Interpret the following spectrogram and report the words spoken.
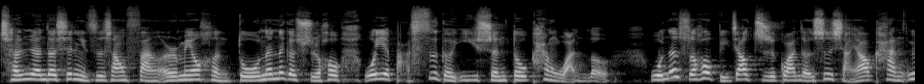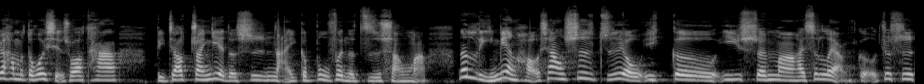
成人的心理咨商反而没有很多。那那个时候，我也把四个医生都看完了。我那时候比较直观的是想要看，因为他们都会写说他比较专业的是哪一个部分的咨商嘛。那里面好像是只有一个医生吗？还是两个？就是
